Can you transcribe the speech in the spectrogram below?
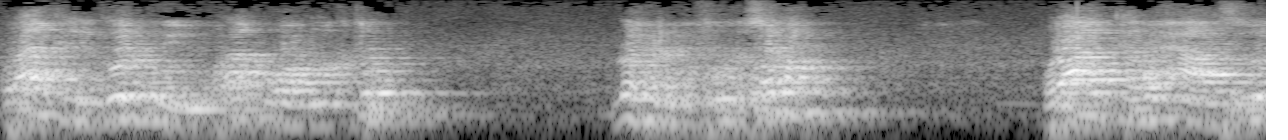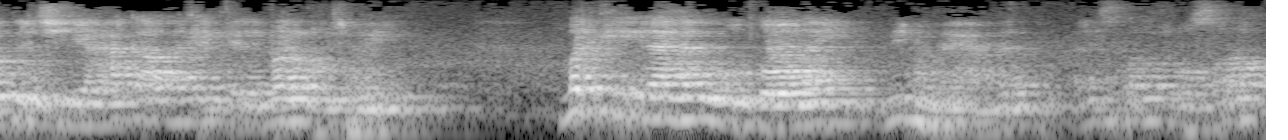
qur'aankani goorweyn qur'aanku waa maktuub ruuxul maxfuuda soo ma qur'aanka waxaa soo dejiyay xagga alla ka keli mar rujbay markii ilaahay uu doonay nabi maxamed alayh isalaatu wasalaam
